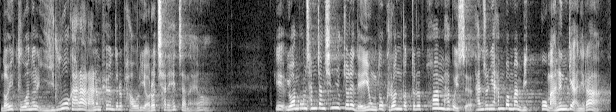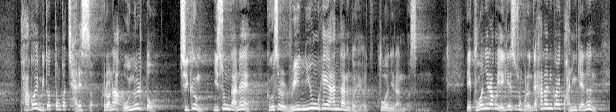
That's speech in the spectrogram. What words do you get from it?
너희 구원을 이루어 가라 라는 표현들을 바울이 여러 차례 했잖아요. 요한복음 3장 16절의 내용도 그런 것들을 포함하고 있어요. 단순히 한 번만 믿고 마는 게 아니라 과거에 믿었던 것 잘했어. 그러나 오늘 또 지금 이 순간에 그것을 리뉴해야 한다는 거예요. 구원이라는 것은. 예, 구원이라고 얘기해서 좀 그런데 하나님과의 관계는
